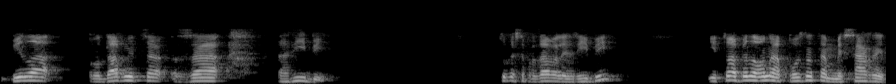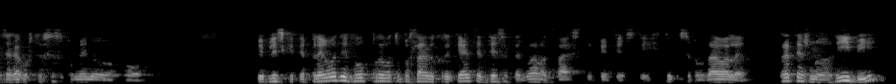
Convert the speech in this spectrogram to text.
била продавница за риби. Тука се продавале риби и тоа била онаа позната месарница, како што се споменува во библиските преводи, во првото послание до Коринтијаните, 10 глава, 25 стих. Тука се продавале претежно риби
